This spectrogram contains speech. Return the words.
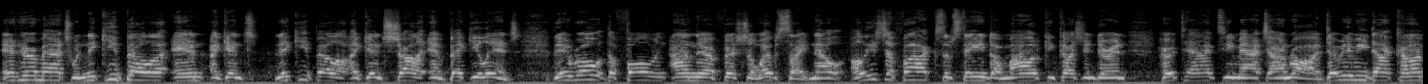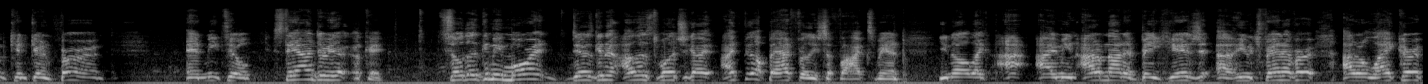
in her match with Nikki Bella and against Nikki Bella against Charlotte and Becky Lynch. They wrote the following on their official website. Now, Alicia Fox sustained a mild concussion during her tag team match on Raw. WWE.com can confirm, and me too. Stay on WWE. Okay. So there's gonna be more. There's gonna. I'll just want you guys. I feel bad for Lisa Fox, man. You know, like I. I mean, I'm not a big, huge, huge fan of her. I don't like her,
